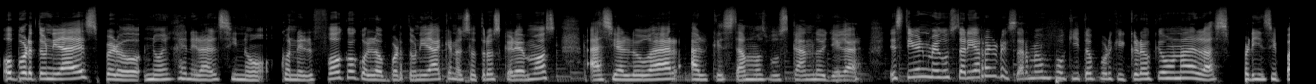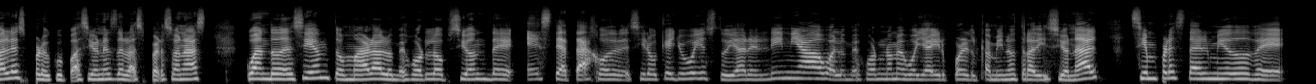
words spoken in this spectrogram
oportunidades, pero no en general, sino con el foco, con la oportunidad que nosotros queremos hacia el lugar al que estamos buscando llegar. Steven, me gustaría regresarme un poquito porque creo que una de las principales preocupaciones de las personas cuando deciden tomar a lo mejor la opción de este atajo de decir, ok, yo voy a estudiar en línea o a lo mejor no me voy a ir por el camino tradicional, siempre está el miedo de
